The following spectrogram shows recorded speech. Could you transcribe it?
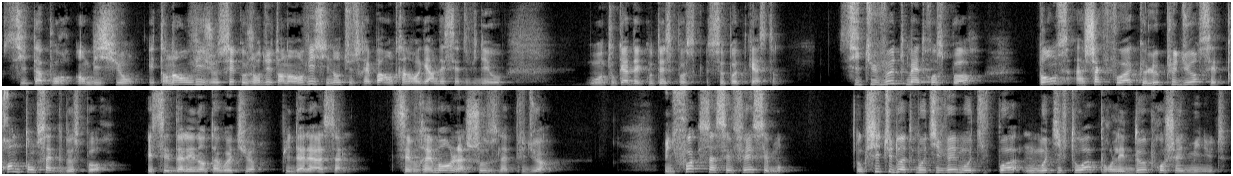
si tu as pour ambition, et tu en as envie, je sais qu'aujourd'hui tu en as envie, sinon tu serais pas en train de regarder cette vidéo, ou en tout cas d'écouter ce podcast. Si tu veux te mettre au sport, pense à chaque fois que le plus dur, c'est de prendre ton sac de sport et c'est d'aller dans ta voiture, puis d'aller à la salle. C'est vraiment la chose la plus dure. Une fois que ça c'est fait, c'est bon. Donc si tu dois te motiver, motive-toi pour les deux prochaines minutes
